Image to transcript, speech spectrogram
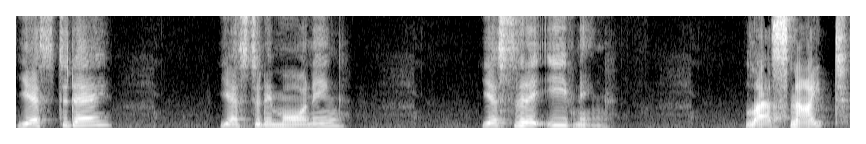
Yesterday, yesterday morning, yesterday evening, Last night,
